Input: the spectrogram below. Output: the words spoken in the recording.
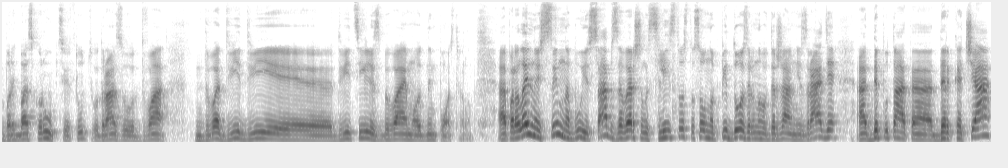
боротьба з корупцією. Тут одразу два. Два, дві, дві, дві цілі збиваємо одним пострілом. А паралельно з цим НАБУ і САП завершили слідство стосовно підозрюваного в державній зраді а, депутата Деркача.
